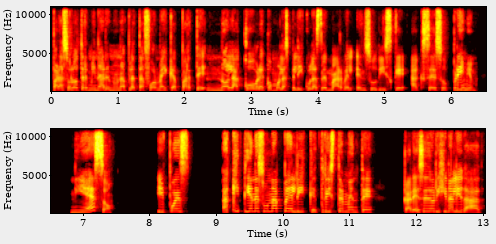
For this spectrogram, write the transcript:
para solo terminar en una plataforma y que aparte no la cobre como las películas de Marvel en su disque acceso premium. Ni eso. Y pues aquí tienes una peli que tristemente carece de originalidad,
